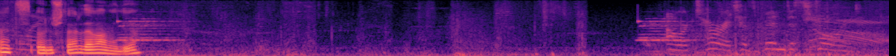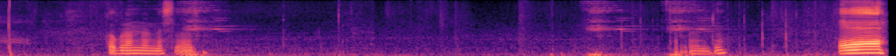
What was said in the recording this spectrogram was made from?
Evet, ölüşler devam ediyor. Kagura'nın ölmesi lazım. Öldü. Eee,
